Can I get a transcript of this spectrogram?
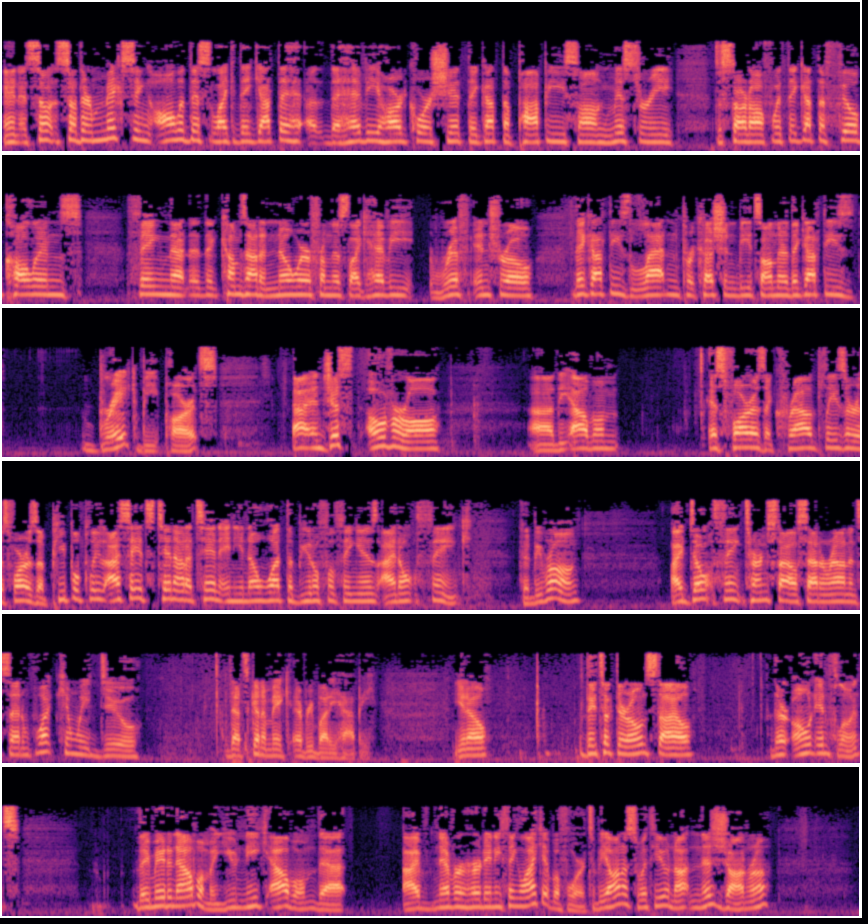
And so, so they're mixing all of this. Like they got the uh, the heavy hardcore shit. They got the poppy song "Mystery" to start off with. They got the Phil Collins thing that that comes out of nowhere from this like heavy riff intro. They got these Latin percussion beats on there. They got these break beat parts, uh, and just overall, uh, the album, as far as a crowd pleaser, as far as a people pleaser, I say it's 10 out of 10. And you know what? The beautiful thing is, I don't think, could be wrong, I don't think Turnstile sat around and said, what can we do that's going to make everybody happy? You know, they took their own style, their own influence. They made an album, a unique album that I've never heard anything like it before. To be honest with you, not in this genre.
